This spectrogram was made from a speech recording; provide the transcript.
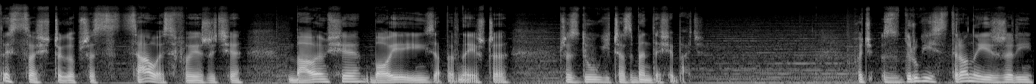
To jest coś, czego przez całe swoje życie bałem się, boję i zapewne jeszcze przez długi czas będę się bać. Choć z drugiej strony, jeżeli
